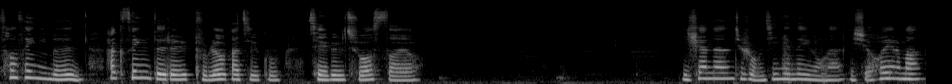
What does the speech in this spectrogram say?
선생님은학생들을불러가지고책을주었어요以上呢就是我们今天内容了，你学会了吗？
